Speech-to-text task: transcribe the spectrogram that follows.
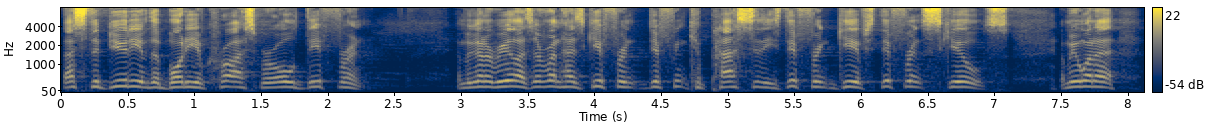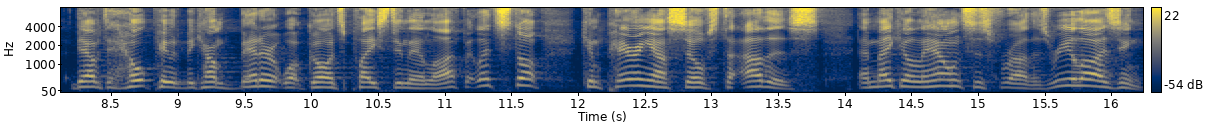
That's the beauty of the body of Christ. We're all different. And we've got to realize everyone has different, different capacities, different gifts, different skills. And we want to be able to help people to become better at what God's placed in their life. But let's stop comparing ourselves to others and make allowances for others, realizing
